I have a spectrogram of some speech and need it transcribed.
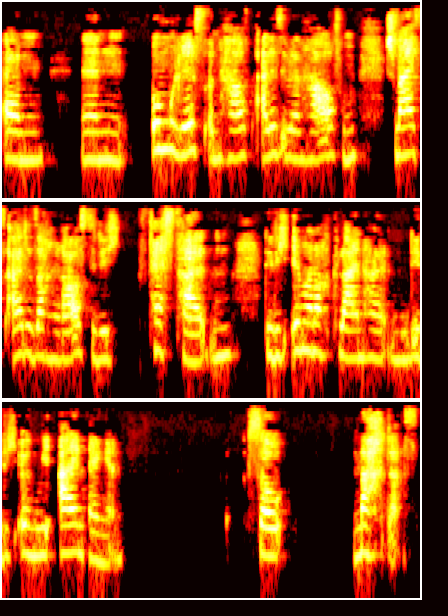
ähm, einen Umriss und haust alles über den Haufen, schmeißt alte Sachen raus, die dich festhalten, die dich immer noch klein halten, die dich irgendwie einengen. So, mach das.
